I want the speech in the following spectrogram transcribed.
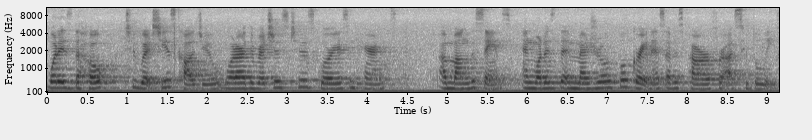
what is the hope to which he has called you, what are the riches to his glorious inheritance among the saints, and what is the immeasurable greatness of his power for us who believe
